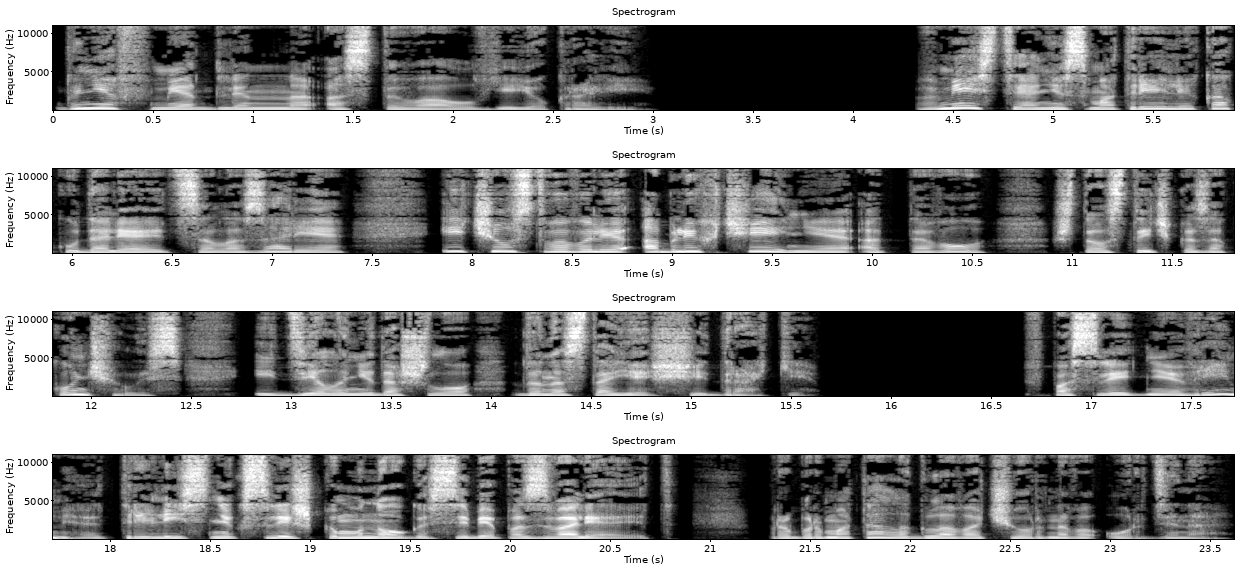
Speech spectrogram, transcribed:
Гнев медленно остывал в ее крови. Вместе они смотрели, как удаляется Лазария, и чувствовали облегчение от того, что стычка закончилась и дело не дошло до настоящей драки. В последнее время Трелисник слишком много себе позволяет, пробормотала глава Черного ордена.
